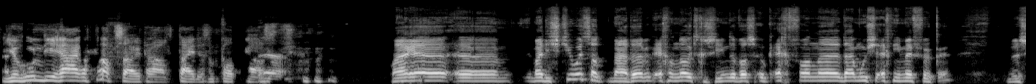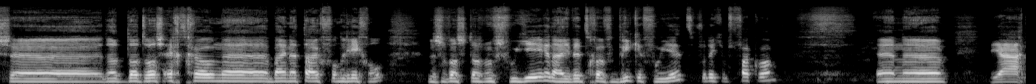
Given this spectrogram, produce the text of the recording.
Jeroen die rare fraps uithaalt tijdens een podcast. Maar, maar die stewards, dat, nou, dat heb ik echt nog nooit gezien. Dat was ook echt van, daar moest je echt niet mee fucken. Dus dat, dat was echt gewoon bijna tuig van de richel. Dus dat was, dat was fouilleren. Nou, je bent gewoon drie keer fouilleerd voordat je op het vak kwam. En ja,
